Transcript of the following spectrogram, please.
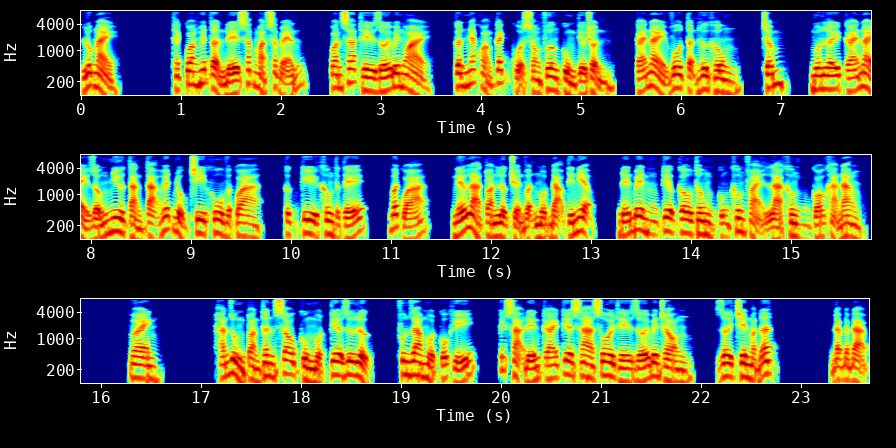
Lúc này, thạch quang huyết tần đế sắc mặt sắc bén, quan sát thế giới bên ngoài, cân nhắc khoảng cách của song phương cùng tiêu chuẩn, cái này vô tận hư không, chấm, muốn lấy cái này giống như tàn tạ huyết nhục chi khu vượt qua, cực kỳ không thực tế, bất quá, nếu là toàn lực chuyển vận một đạo tín niệm, đến bên kia câu thông cũng không phải là không có khả năng. Vê anh, hắn dùng toàn thân sau cùng một tia dư lực phun ra một cỗ khí, kích xạ đến cái kia xa xôi thế giới bên trong, rơi trên mặt đất. Đạp đạp đạp.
